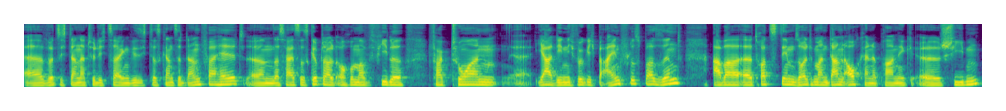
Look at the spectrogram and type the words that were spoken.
äh, wird sich dann natürlich zeigen, wie sich das Ganze dann verhält. Ähm, das heißt, es gibt halt auch immer viele Faktoren, äh, ja, die nicht wirklich beeinflussbar sind. Aber äh, trotzdem sollte man dann auch keine Panik äh, schieben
